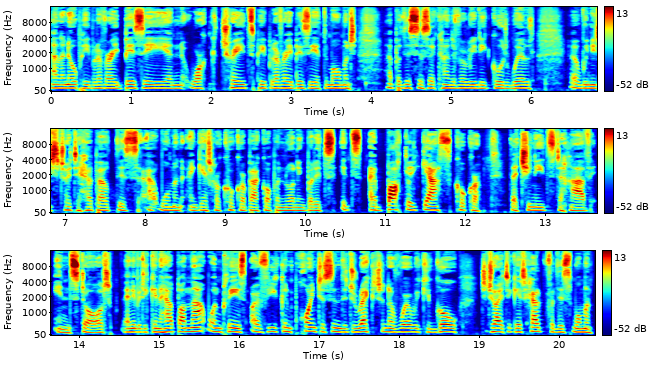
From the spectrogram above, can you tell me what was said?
And I know people are very busy and work trades people are very busy at the moment, uh, but this is a kind of a really goodwill. Uh, we need to try to help out this uh, woman and get her cooker back up and running. But it's it's a bottle gas cooker that she needs to have installed. Anybody can help on that one, please, or if you can point us in the direction of where we can go to try to get help for this woman.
